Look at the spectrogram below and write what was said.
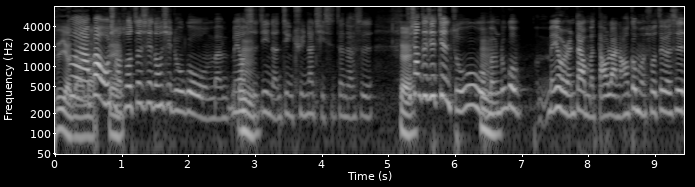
对啊，不然我想说这些东西，如果我们没有实际能进去，嗯，那其实真的是，就像这些建筑物，我们如果没有人带我们导览，嗯，然后跟我们说这个是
